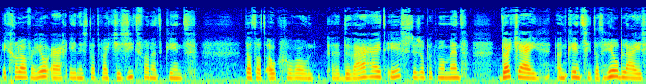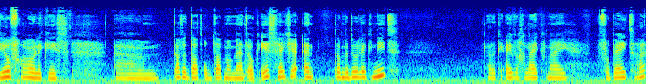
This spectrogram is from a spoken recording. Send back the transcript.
ik geloof er heel erg in is dat wat je ziet van het kind, dat dat ook gewoon eh, de waarheid is. Dus op het moment dat jij een kind ziet dat heel blij is, heel vrolijk is, um, dat het dat op dat moment ook is, weet je. En dan bedoel ik niet, laat ik even gelijk mij verbeteren.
